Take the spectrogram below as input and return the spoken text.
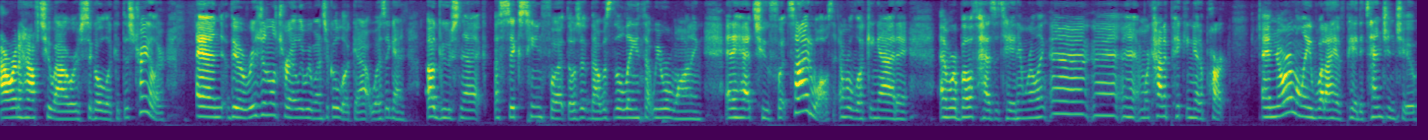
hour and a half, two hours to go look at this trailer. And the original trailer we went to go look at was again a gooseneck, a 16 foot. Those are that was the length that we were wanting, and it had two foot sidewalls. And we're looking at it, and we're both hesitating. We're like, eh, eh, eh, and we're kind of picking it apart. And normally, what I have paid attention to,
